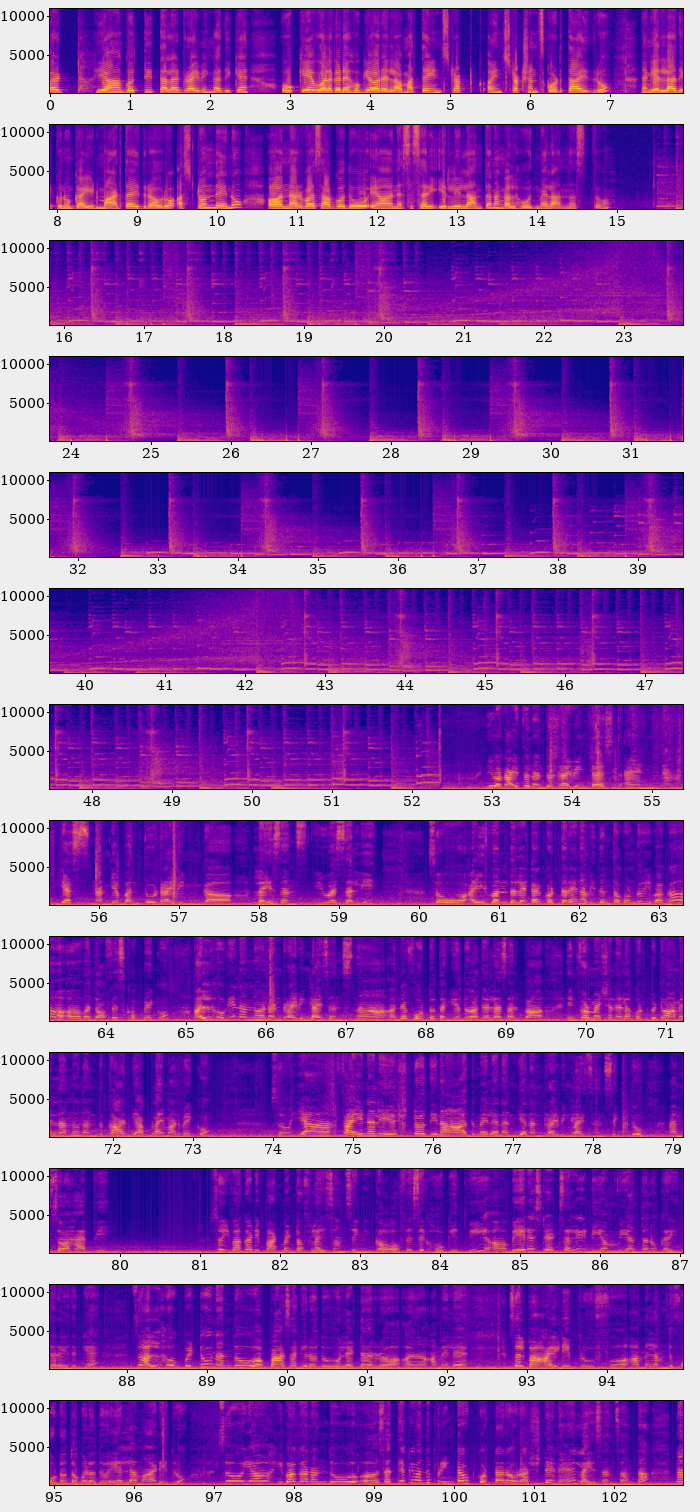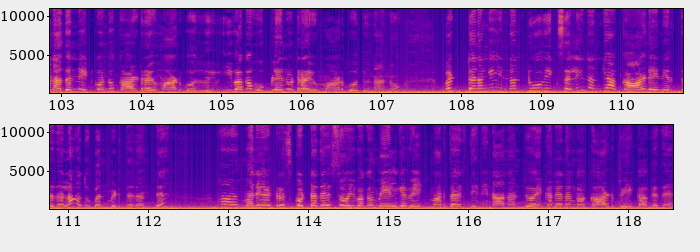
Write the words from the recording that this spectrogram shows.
ಬಟ್ ಯಾ, ಗೊತ್ತಿತ್ತಲ್ಲ ಡ್ರೈವಿಂಗ್ ಅದಕ್ಕೆ. ಓಕೆ ಒಳಗಡೆ ಹೋಗಿ ಅವರೆಲ್ಲ ಮತ್ತೆ ಇನ್ಸ್ಟ್ರಕ್ಟ್ ಇನ್ಸ್ಟ್ರಕ್ಷನ್ಸ್ ಕೊಡ್ತಾ ಇದ್ದರು ನನಗೆ ಎಲ್ಲದಕ್ಕೂ ಗೈಡ್ ಮಾಡ್ತಾ ಇದ್ರು ಅವರು. ಅಷ್ಟೊಂದೇನು ನರ್ವಸ್ ಆಗೋದು ನೆಸಸರಿ ಇರಲಿಲ್ಲ ಅಂತ ನಂಗೆ ಅಲ್ಲಿ ಹೋದ್ಮೇಲೆ ಅನ್ನಿಸ್ತು. ಇವಾಗ ಆಯ್ತು ನಂದು ಡ್ರೈವಿಂಗ್ ಟೆಸ್ಟ್ ಆ್ಯಂಡ್ ಎಸ್ ನನಗೆ ಬಂತು ಡ್ರೈವಿಂಗ್ ಲೈಸೆನ್ಸ್ ಯು ಎಸ್ ಅಲ್ಲಿ. ಸೊ ಇದೊಂದು ಲೆಟರ್ ಕೊಡ್ತಾರೆ. ನಾವು ಇದನ್ನ ತಗೊಂಡು ಇವಾಗ ಒಂದು ಆಫೀಸ್ಗೆ ಹೋಗಬೇಕು. ಅಲ್ಲಿ ಹೋಗಿ ನಾನು ನನ್ನ ಡ್ರೈವಿಂಗ್ ಲೈಸೆನ್ಸ್ನ ಅಂದರೆ ಫೋಟೋ ತೆಗಿಯೋದು, ಅದೆಲ್ಲ ಸ್ವಲ್ಪ ಇನ್ಫಾರ್ಮೇಶನ್ ಎಲ್ಲ ಕೊಟ್ಬಿಟ್ಟು ಆಮೇಲೆ ನಾನು ನಂದು ಕಾರ್ಡ್ಗೆ ಅಪ್ಲೈ ಮಾಡಬೇಕು. ಸೊ ಯಾ ಫೈನಲಿ ಎಷ್ಟೋ ದಿನ ಆದಮೇಲೆ ನನಗೆ ನನ್ನ ಡ್ರೈವಿಂಗ್ ಲೈಸೆನ್ಸ್ ಸಿಕ್ತು. I am so happy so ಇವಾಗ ಡಿಪಾರ್ಟ್ಮೆಂಟ್ ಆಫ್ ಲೈಸೆನ್ಸಿಂಗ್ ಆಫೀಸಿಗೆ ಹೋಗಿದ್ವಿ. ಬೇರೆ ಸ್ಟೇಟ್ಸ್ ಅಲ್ಲಿ ಡಿ ಎಂ ವಿ ಅಂತಾನು ಕರೀತಾರೆ ಇದಕ್ಕೆ. ಸೊ ಅಲ್ಲಿ ಹೋಗ್ಬಿಟ್ಟು ನಂದು ಪಾಸ್ ಆಗಿರೋದು ಲೆಟರ್ ಆಮೇಲೆ ಸ್ವಲ್ಪ ಐ ಡಿ ಪ್ರೂಫ್ ಆಮೇಲೆ ನಮ್ದು ಫೋಟೋ ತಗೊಳ್ಳೋದು ಎಲ್ಲ ಮಾಡಿದ್ರು. ಸೊ ಯಾ ಇವಾಗ ನಂದು ಸದ್ಯಕ್ಕೆ ಒಂದು ಪ್ರಿಂಟ್ ಔಟ್ ಕೊಟ್ಟಾರ ಅವ್ರು ಅಷ್ಟೇನೆ ಲೈಸೆನ್ಸ್ ಅಂತ. ನಾನು ಅದನ್ನ ಇಟ್ಕೊಂಡು ಕಾರ್ ಡ್ರೈವ್ ಮಾಡ್ಬೋದು. ಇವಾಗ ಒಬ್ಳೇನು ಡ್ರೈವ್ ಮಾಡ್ಬೋದು ನಾನು. ಬಟ್ ನನಗೆ ಇನ್ನೊಂದು ಟೂ ವೀಕ್ಸ್ ಅಲ್ಲಿ ನನಗೆ ಆ ಕಾರ್ಡ್ ಏನಿರ್ತದಲ್ಲ, ಅದು ಬಂದ್ಬಿಡ್ತದಂತೆ. ಹಾ, ಮನೆ ಅಡ್ರೆಸ್ ಕೊಟ್ಟದೆ. ಸೊ ಇವಾಗ ಮೇಲ್ಗೆ ವೇಟ್ ಮಾಡ್ತಾ ಇರ್ತೀನಿ ನಾನಂತೂ. ಯಾಕಂದ್ರೆ ನಂಗೆ ಆ ಕಾರ್ಡ್ ಬೇಕಾಗದೆ.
